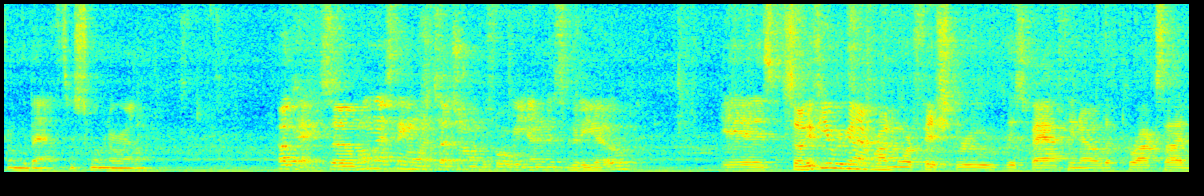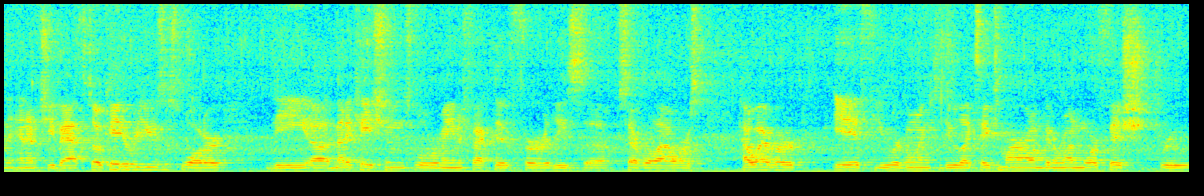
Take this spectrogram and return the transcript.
from the bath, just swimming around. Okay, so one last thing I want to touch on before we end this video is so if you were going to run more fish through this bath, you know, the peroxide and the NFG bath, it's okay to reuse this water. The uh, medications will remain effective for at least uh, several hours. However, if you were going to do, like, say, tomorrow, I'm going to run more fish through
